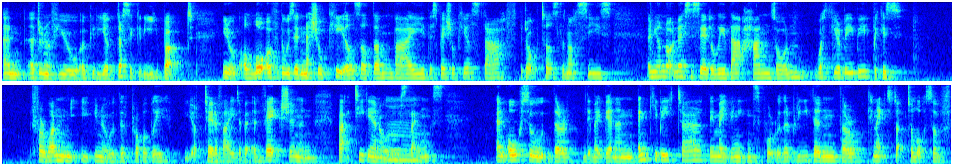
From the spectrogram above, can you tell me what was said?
and I don't know if you agree or disagree, but you know, a lot of those initial cares are done by the special care staff, the doctors, the nurses, and you're not necessarily that hands-on with your baby because, for one, you, you know, they're probably you're terrified about infection and bacteria and all those things. And also, they're, they might be in an incubator, they might be needing support with their breathing, they're connected up to lots of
